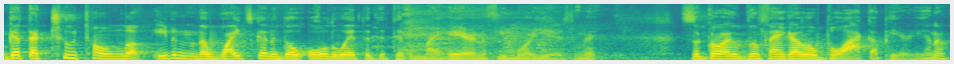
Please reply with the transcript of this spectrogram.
Get that two-tone look. Even the white's gonna go all the way to the tip of my hair in a few more years, right? So go thank a little black up here, you know?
